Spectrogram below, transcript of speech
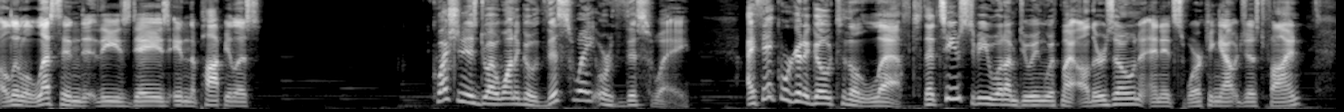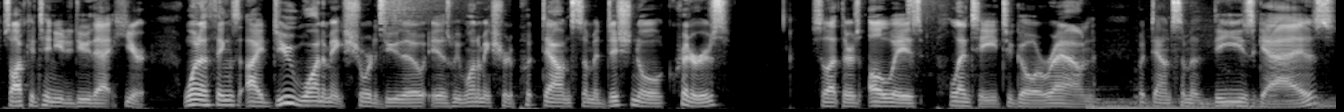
a little lessened these days in the populace. Question is, do I want to go this way or this way? I think we're going to go to the left. That seems to be what I'm doing with my other zone, and it's working out just fine. So I'll continue to do that here. One of the things I do want to make sure to do, though, is we want to make sure to put down some additional critters so that there's always plenty to go around. Put down some of these guys.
